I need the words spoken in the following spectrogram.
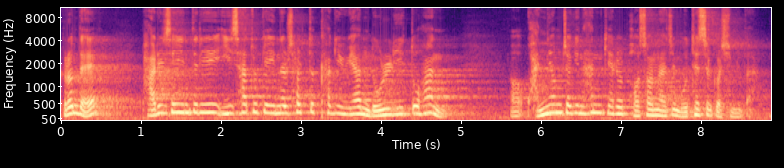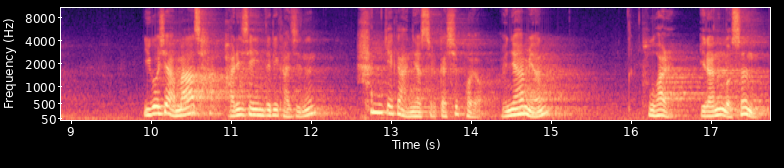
그런데 바리새인들이 이 사두개인을 설득하기 위한 논리 또한 어, 관념적인 한계를 벗어나지 못했을 것입니다. 이것이 아마 바리새인들이 가지는 한계가 아니었을까 싶어요. 왜냐하면 부활이라는 것은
